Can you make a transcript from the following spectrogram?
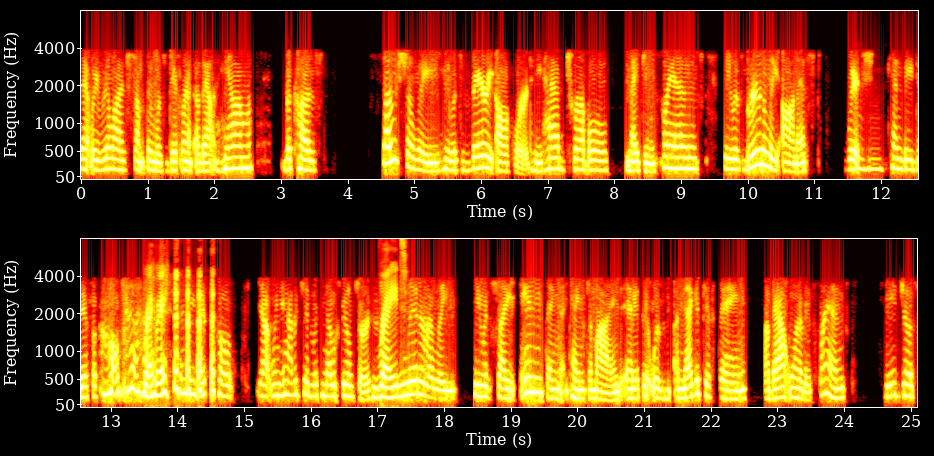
that we realized something was different about him because socially he was very awkward. He had trouble making friends. He was brutally honest, which Mhm. can be difficult. Right. Right. can be difficult. Yeah, when you have a kid with no filter who Right. literally he would say anything that came to mind, and if it was a negative thing about one of his friends, he just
